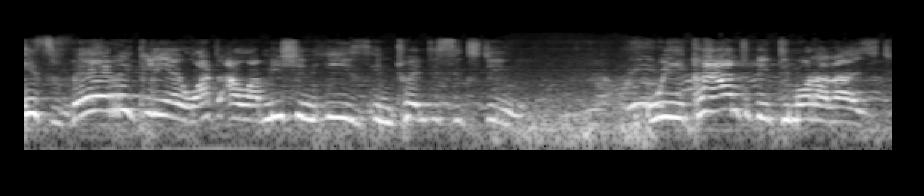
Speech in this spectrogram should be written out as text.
it's very clear what our mission is in 2016. We can't be demoralized.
